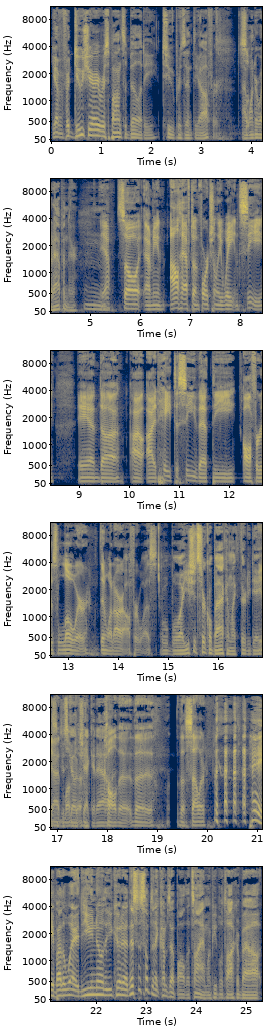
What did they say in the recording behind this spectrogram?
You have a fiduciary responsibility to present the offer. I wonder what happened there. Yeah. So, I mean, I'll have to unfortunately wait and see. And uh, I, I'd hate to see that the offer is lower than what our offer was. Oh boy, you should circle back in like 30 days Yeah, and I'd just go check it out. Call the the the seller. Hey, by the way, do you know that you could have? This is something that comes up all the time when people talk about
